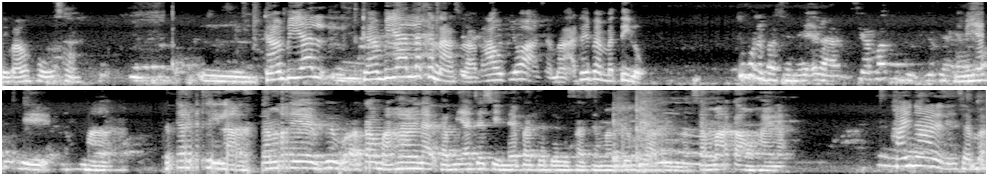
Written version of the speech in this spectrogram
နေပါဦးဟိုးစားอืมဂမ်ဘီယာဂမ်ဘီယာလက္ခဏာဆိုတာဘာကိုပြောอ่ะဆမအတိတ်ပဲမသိလို့ သူ့ဘယ်ပါစနေအဲ့ဒါဆီယမသူတို့ပြောပြ။ငမရတဲ့စီမှာတဲ့စီလာဆမရဲ့ဖေအကောင့်မှာ highlight ငမရတဲ့စီနဲ့ပတ်သက်တဲ့စာဆမပြောပြပေးမှာဆမအကောင့် highlight ခိုင်းထားတယ်လေဆမငါ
